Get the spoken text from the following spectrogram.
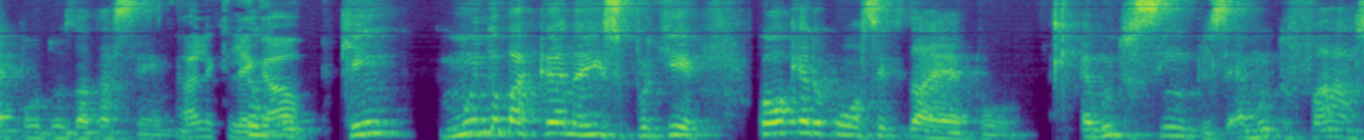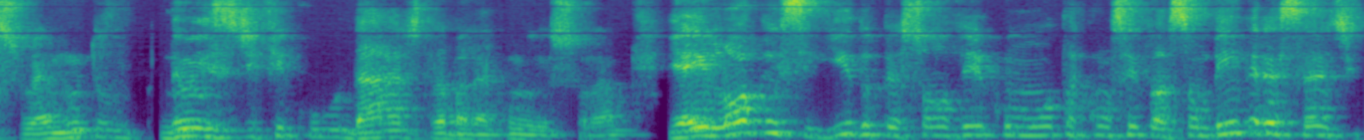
Apple dos data centers. Olha que legal. Então, quem, muito bacana isso, porque qual que era o conceito da Apple? É muito simples, é muito fácil, é muito, não existe dificuldade de trabalhar com isso, né? E aí, logo em seguida, o pessoal veio com uma outra conceituação bem interessante.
